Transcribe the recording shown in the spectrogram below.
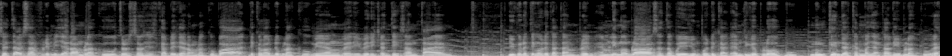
Setup SR Flip ni jarang berlaku Terus terang saya cakap dia jarang berlaku. But dia, kalau dia berlaku memang very very cantik. Sometimes You kena tengok dekat time frame M15 Ataupun you jumpa dekat M30 Mungkin dia akan banyak kali berlaku eh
